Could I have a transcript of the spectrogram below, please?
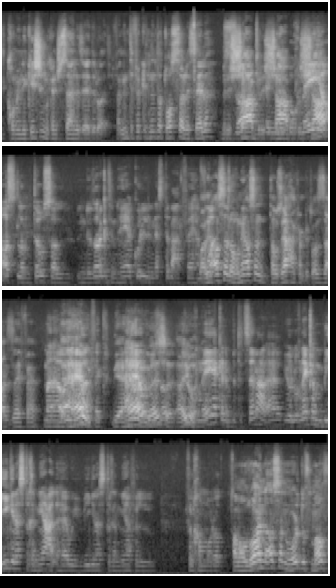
ال communication ما كانش سهل زي دلوقتي فان انت فكرة ان انت توصل رسالة من. الشعب إن للشعب الاغنيه للشعب أصلا توصل لدرجة إن هي كل الناس تبقى عارفاها بعدين في أصلا الأغنية أصلا توزيعها كان بيتوزع إزاي فاهم ما أنا هقول لك. الفكرة دي قهاوي. باشا، أيوة. الأغنية كانت بتتسمع على القهاوي الأغنية كان بيجي ناس تغنيها على القهاوي بيجي ناس تغنيها في ال... في الخمارات. فموضوع إن أصلا word of mouth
